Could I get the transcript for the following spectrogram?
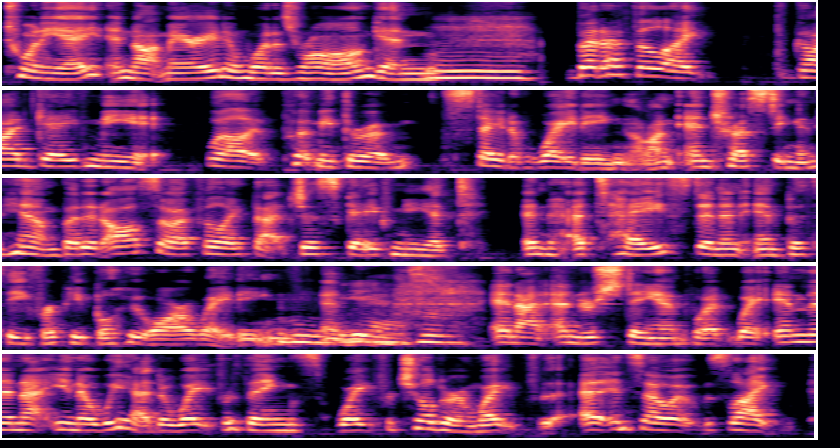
28 and not married, and what is wrong? And mm. but I feel like God gave me well, it put me through a state of waiting on and trusting in Him, but it also I feel like that just gave me a, t- an, a taste and an empathy for people who are waiting, mm-hmm. and yes. and I understand what wait. And then I, you know, we had to wait for things, wait for children, wait for, and so it was like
